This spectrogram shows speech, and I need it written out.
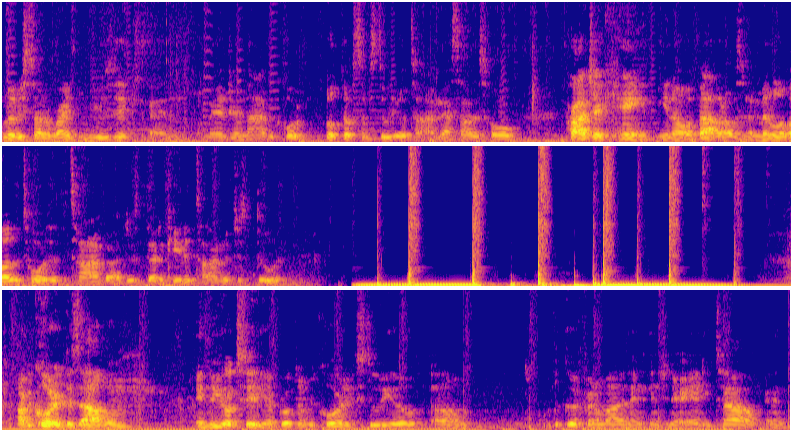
literally started writing music. And manager and I record, booked up some studio time. That's how this whole project came, you know, about. I was in the middle of other tours at the time, but I just dedicated time to just do it. I recorded this album in New York City at Brooklyn Recording Studio um, with a good friend of mine and engineer Andy Taub. And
